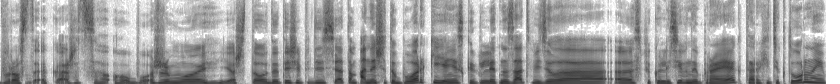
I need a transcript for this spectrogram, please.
просто кажется, о боже мой, я что, в 2050-м? А насчет уборки я несколько лет назад видела э, спекулятивный проект архитектурный,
